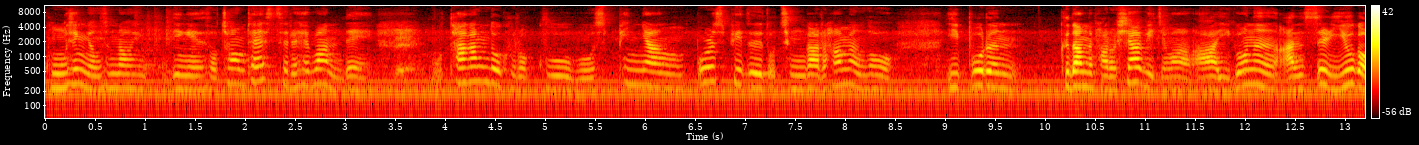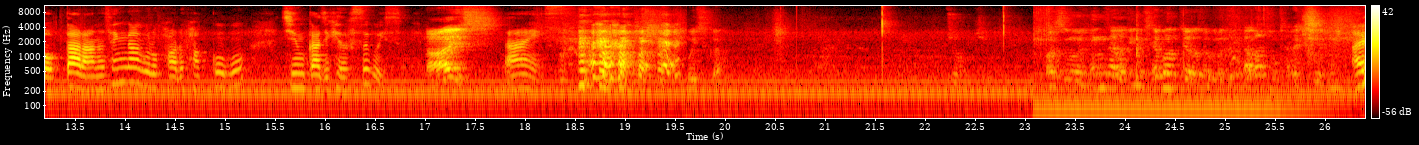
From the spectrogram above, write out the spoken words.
공식 연습 라운딩에서 처음 테스트를 해봤는데 네. 뭐 타감도 그렇고 뭐 스핀량, 볼 스피드도 증가를 하면서 이 볼은 그 다음에 바로 시합이지만 아 이거는 안 쓸 이유가 없다라는 생각으로 바로 바꾸고 지금까지 계속 쓰고 있습니다. 나이스. 나이스. 뭐 있을까요? 말씀은 행사가 지금 세 번째여서 그런데 따라 좀 잘해주시는 아,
